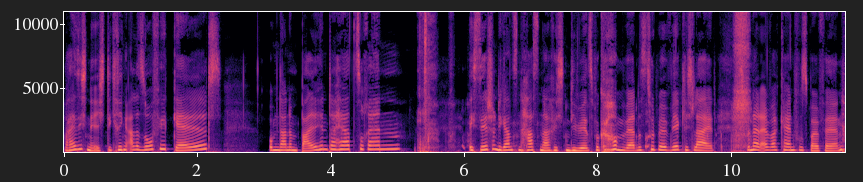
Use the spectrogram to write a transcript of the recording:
weiß ich nicht, die kriegen alle so viel Geld, um dann einem Ball hinterher zu rennen. Ich sehe schon die ganzen Hassnachrichten, die wir jetzt bekommen werden. Es tut mir wirklich leid. Ich bin halt einfach kein Fußballfan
